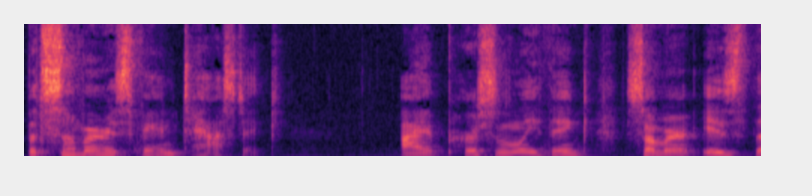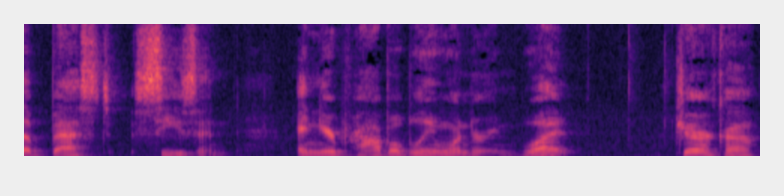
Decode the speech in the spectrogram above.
But summer is fantastic. I personally think summer is the best season. And you're probably wondering, what? Jerica,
